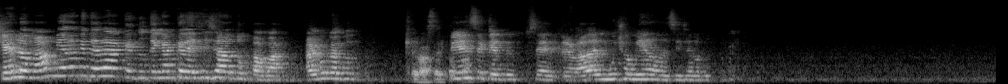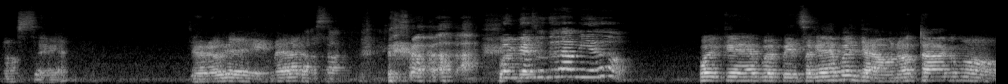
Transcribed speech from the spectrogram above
¿Qué es lo más miedo que te da que tú tengas que decírselo a tu papá? Algo que tú ¿Qué va a ser papá? pienses que se te va a dar mucho miedo decírselo a tu papá. No sé. Yo creo que irme de la casa. Porque eso te da miedo. Porque pues pienso que pues ya uno está como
